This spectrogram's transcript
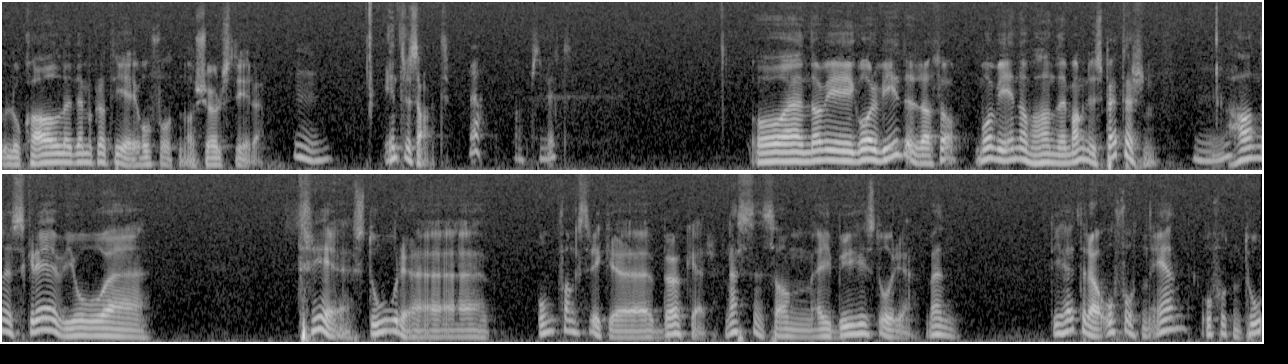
lokaldemokratiet i Ofoten og sjølstyret. Mm. Interessant. Absolutt. Og eh, når vi går videre, da, så må vi innom han eh, Magnus Pettersen. Mm. Han skrev jo eh, tre store, eh, omfangsrike bøker, nesten som ei byhistorie. Men de heter da Ofoten 1, Ofoten 2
